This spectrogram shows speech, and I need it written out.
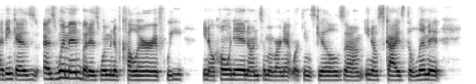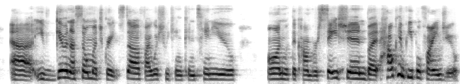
I think as as women, but as women of color, if we you know hone in on some of our networking skills, um, you know, sky's the limit. Uh, you've given us so much great stuff. I wish we can continue on with the conversation, but how can people find you?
